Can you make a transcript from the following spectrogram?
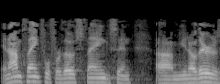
And I'm thankful for those things. And, um, you know, there's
